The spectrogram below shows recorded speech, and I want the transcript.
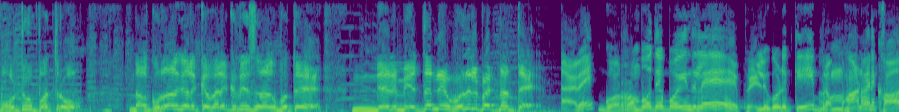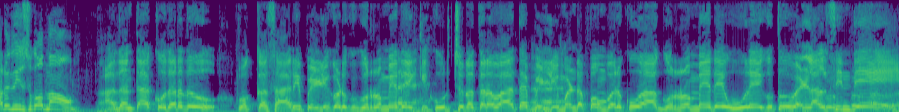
మోటు పత్రు నా గుర్రాన్ని కనుక వెనక్కి తీసుకురాకపోతే నేను మీ ఇద్దరిని వదిలిపెట్టినంతే. అరే గుర్రం పోతే పోయిందిలే. పెళ్ళి కొడుక్కి బ్రహ్మాండమైన కారు తీసుకుందాం అదంతా కుదరదు. ఒక్కసారి పెళ్ళి కొడుకు గుర్రం మీద ఎక్కి కూర్చున్న తర్వాత పెళ్ళి మండపం వరకు ఆ గుర్రం మీదే ఊరేగుతూ వెళ్ళాల్సిందే.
